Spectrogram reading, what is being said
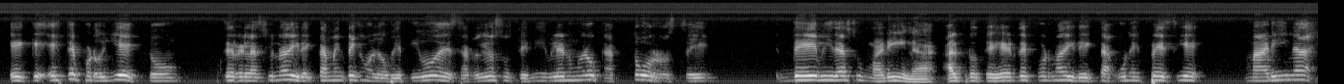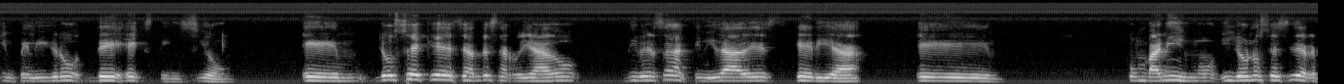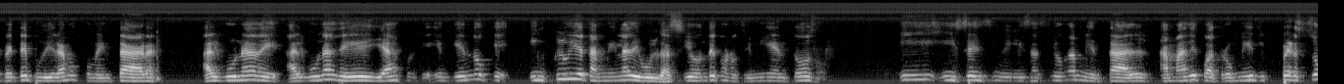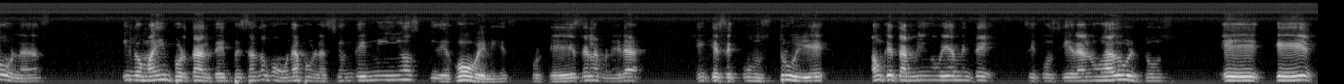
eh, que este proyecto se relaciona directamente con el Objetivo de Desarrollo Sostenible número 14 de vida submarina al proteger de forma directa una especie marina en peligro de extinción. Em, yo sé que se han desarrollado diversas actividades, quería, eh, con banismo, y yo no sé si de repente pudiéramos comentar alguna de, algunas de ellas, porque entiendo que incluye también la divulgación de conocimientos y, sensibilización ambiental a más de 4.000 personas. Y lo más importante, empezando con una población de niños y de jóvenes, porque esa es la manera en que se construye, aunque también obviamente se consideran los adultos, eh, que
